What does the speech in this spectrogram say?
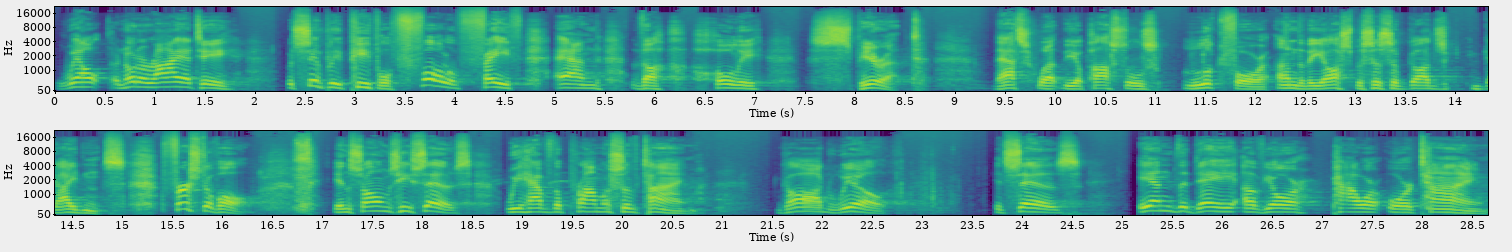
wealth, or notoriety, but simply people full of faith and the Holy Spirit. That's what the apostles looked for under the auspices of God's guidance. First of all, in Psalms, he says, we have the promise of time. God will, it says, in the day of your power or time,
